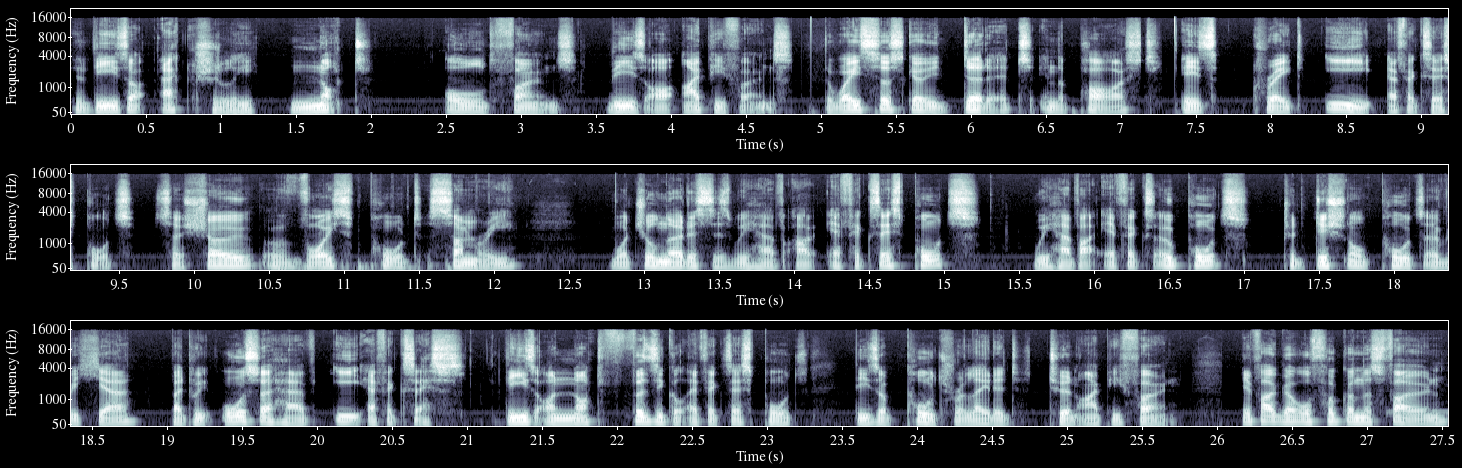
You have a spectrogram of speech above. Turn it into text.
these are actually not old phones. These are IP phones. The way Cisco did it in the past is create eFXS ports. So show voice port summary. What you'll notice is we have our FXS ports, we have our FXO ports, traditional ports over here, but we also have eFXS. These are not physical FXS ports. These are ports related to an IP phone. If I go off hook on this phone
